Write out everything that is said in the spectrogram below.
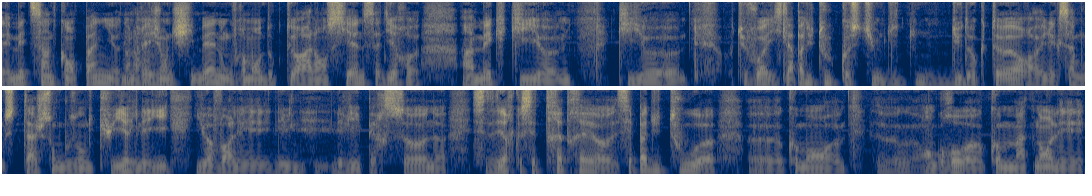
est médecin de campagne dans la région de Chimay, donc vraiment docteur à l'ancienne, c'est-à-dire un mec qui, qui euh, tu vois, il n'a pas du tout le costume du, docteur, il est avec sa moustache, son blouson de cuir, il, il, il va voir les, les, les vieilles personnes, c'est-à-dire que c'est très, très, euh, c'est pas du tout, euh, comment, en gros, comme maintenant les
